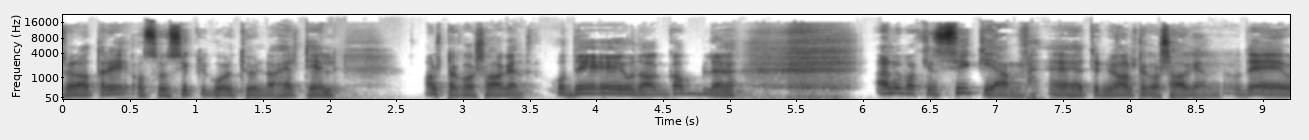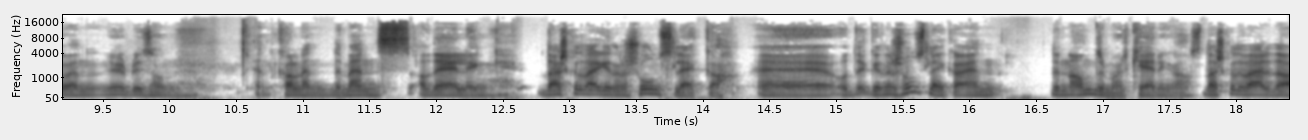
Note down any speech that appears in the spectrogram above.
fra Ratari, og så sykle går turen da helt til Altagårdshagen. Og det er jo da gamle Elvebakken sykehjem eh, heter nå Altagårdshagen. Og det er jo en Nå blir det sånn en, kall en demensavdeling. Der skal det være generasjonsleker. Eh, og generasjonsleker er en, den andre markeringa. Så der skal det være da,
